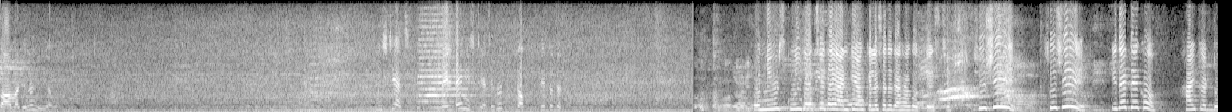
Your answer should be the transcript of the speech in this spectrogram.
বাবা মার জন্য নিয়ে যাবো টক তেতো তেতো ও নিউ স্কুল যাচ্ছে তাই আন্টি আঙ্কেলের সাথে দেখা করতে এসছে সুশি সুশি इधर देखो हाय कर दो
